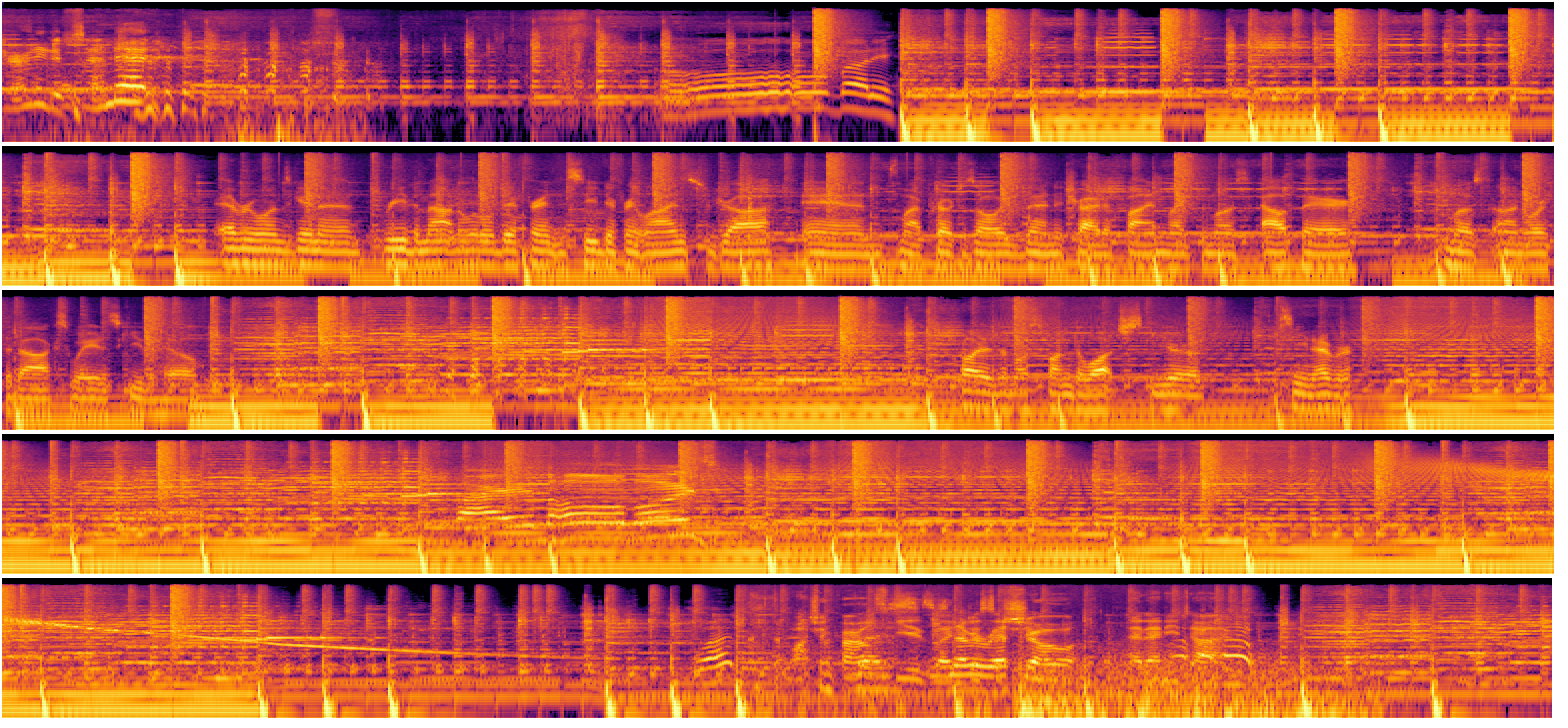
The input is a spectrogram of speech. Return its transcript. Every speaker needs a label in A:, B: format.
A: guys ready to send it? oh, buddy.
B: Everyone's gonna read the mountain a little different and see different lines to draw and my approach has always been to try to find like the most out there, most unorthodox way to ski the hill.
C: Probably the most fun to watch skier I've seen ever.
A: Fire in the hole, boys!
C: What?
D: Watching Karl
C: Yes,
D: ski is like
C: never
D: just a
C: resting.
D: show at any time.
